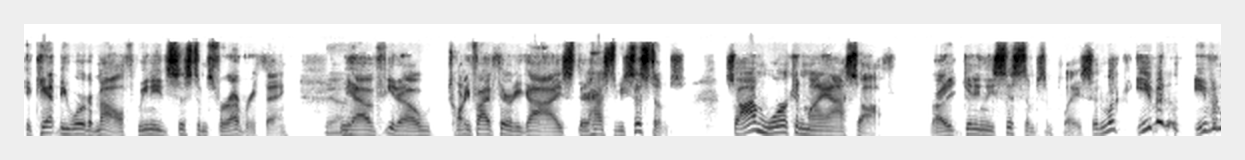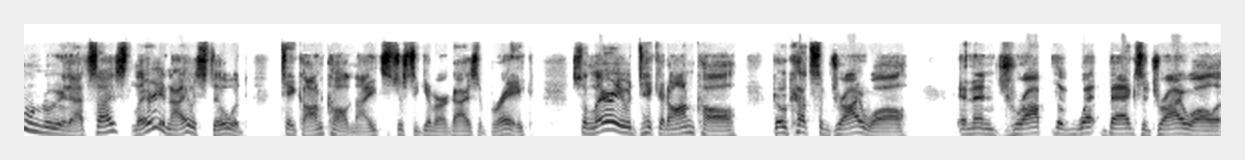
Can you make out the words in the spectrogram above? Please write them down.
it can't be word of mouth. We need systems for everything. yeah We have, you know, 25, 30 guys. There has to be systems. So I'm working my ass off, right? Getting these systems in place. And look, even even when we were that size, Larry and I was still would take on call nights just to give our guys a break. So Larry would take an on call, go cut some drywall, and then drop the wet bags of drywall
